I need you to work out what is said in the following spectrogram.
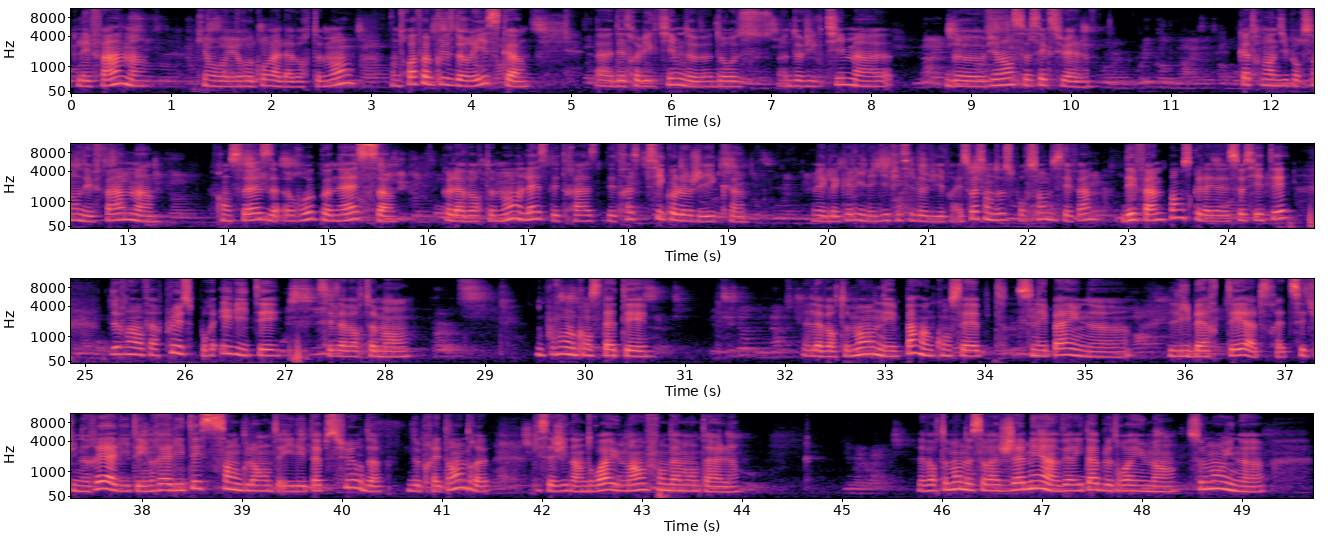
Les femmes qui ont eu recours à l'avortement ont trois fois plus de risques euh, d'être victimes de, victimes euh, de violences sexuelles. 90% des femmes françaises reconnaissent que l'avortement laisse des traces, psychologiques avec lesquelles il est difficile de vivre. Et 72% de ces femmes, des femmes pensent que la société devrait en faire plus pour éviter ces avortements. Nous pouvons le constater. L'avortement n'est pas un concept, ce n'est pas une euh, liberté abstraite, c'est une réalité, une réalité sanglante. Et il est absurde de prétendre qu'il s'agit d'un droit humain fondamental. L'avortement ne sera jamais un véritable droit humain, seulement une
